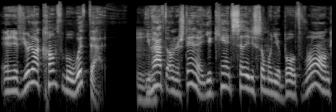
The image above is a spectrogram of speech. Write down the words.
and if you're not comfortable with that, Mm-hmm. you have to understand that you can't say to someone you're both wrong.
